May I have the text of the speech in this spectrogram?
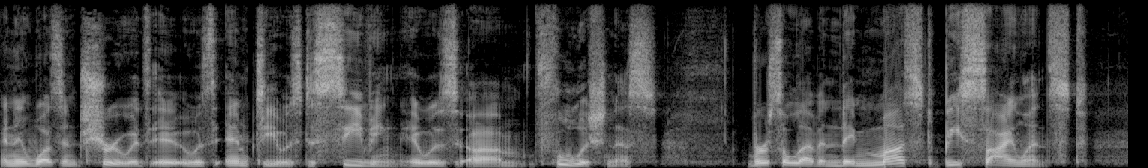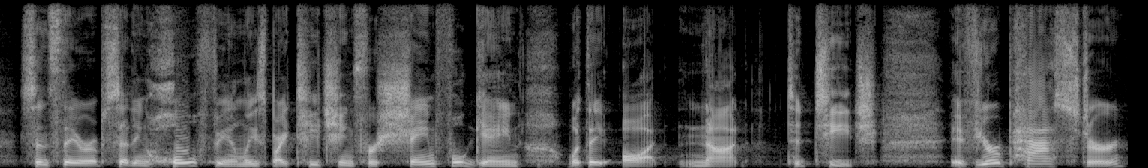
And it wasn't true. It, it was empty. It was deceiving. It was um, foolishness. Verse 11 They must be silenced since they are upsetting whole families by teaching for shameful gain what they ought not to teach. If your pastor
